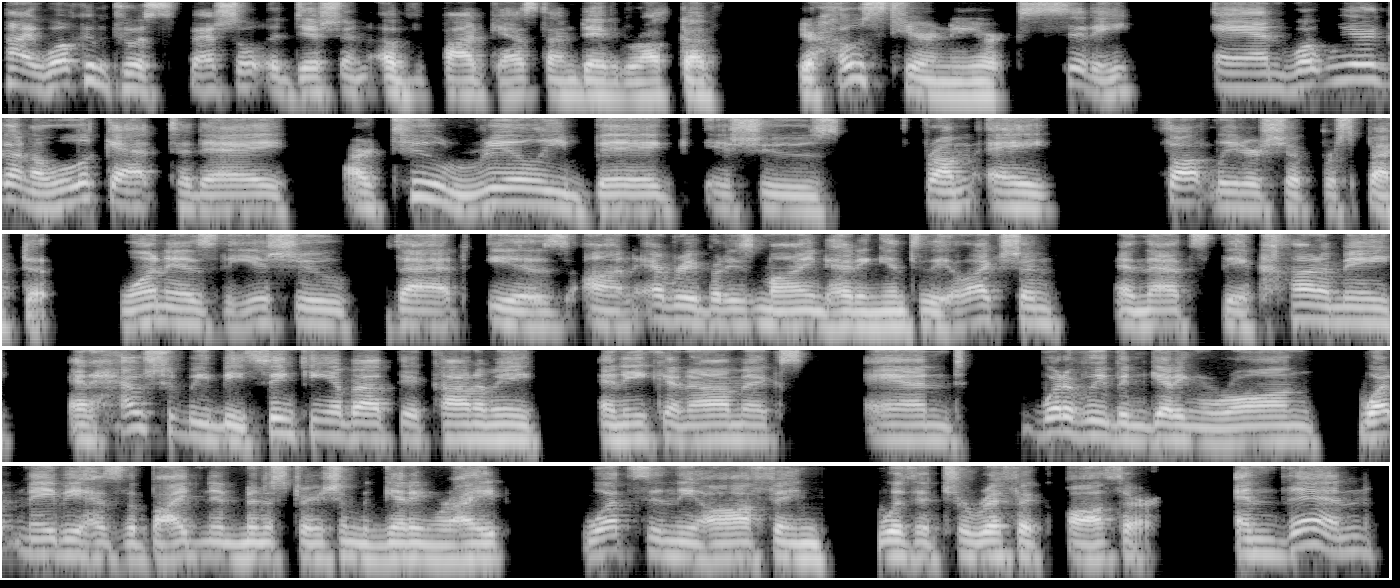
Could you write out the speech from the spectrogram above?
Hi, welcome to a special edition of the podcast. I'm David Rothkopf, your host here in New York City. And what we're going to look at today are two really big issues from a thought leadership perspective. One is the issue that is on everybody's mind heading into the election, and that's the economy. And how should we be thinking about the economy and economics? And what have we been getting wrong? What maybe has the Biden administration been getting right? What's in the offing with a terrific author? And then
